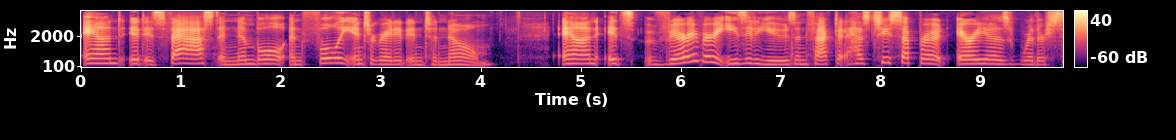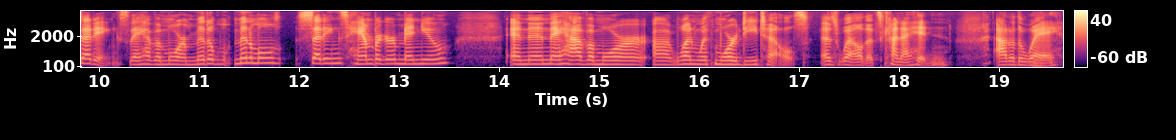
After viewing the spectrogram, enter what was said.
and it is fast and nimble and fully integrated into GNOME. And it's very, very easy to use. In fact, it has two separate areas where there's settings. They have a more minimal, minimal settings hamburger menu, and then they have a more uh, one with more details as well. That's kind of hidden out of the way.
